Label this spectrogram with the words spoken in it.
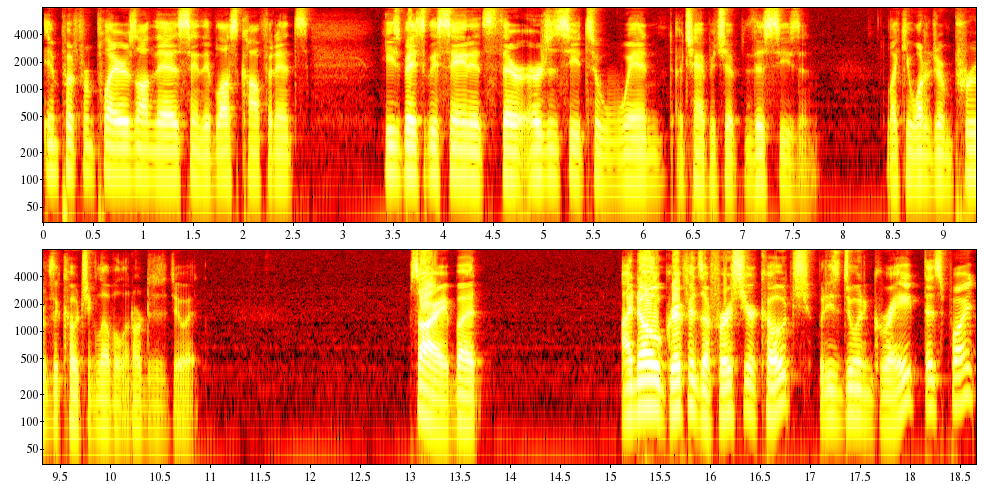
input from players on this, saying they've lost confidence. He's basically saying it's their urgency to win a championship this season. Like he wanted to improve the coaching level in order to do it. Sorry, but I know Griffin's a first year coach, but he's doing great at this point.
